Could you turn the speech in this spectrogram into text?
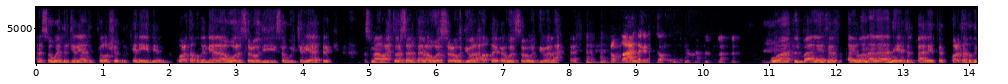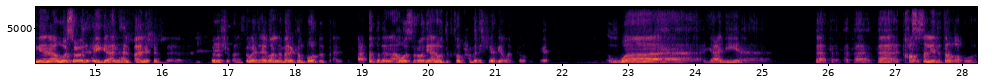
أنا سويت ال geriatric fellowship ال Canadian وأعتقد إني أنا أول سعودي يسوي geriatric بس ما رحت وارسلته لاول سعودي ولا حطيت اول سعودي ولا. حطها عندك دكتور. وال palliative أيضا أنا أنهيت ال palliative وأعتقد إني أنا اول سعودي حقيقة أنهى ال palliative fellowship أنا سويت أيضا ال American board ال palliative أعتقد أنا اول سعودي أنا والدكتور محمد الشهري الله يذكره بالخير. و يعني فالتخصص اللي أنت ترغبه.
